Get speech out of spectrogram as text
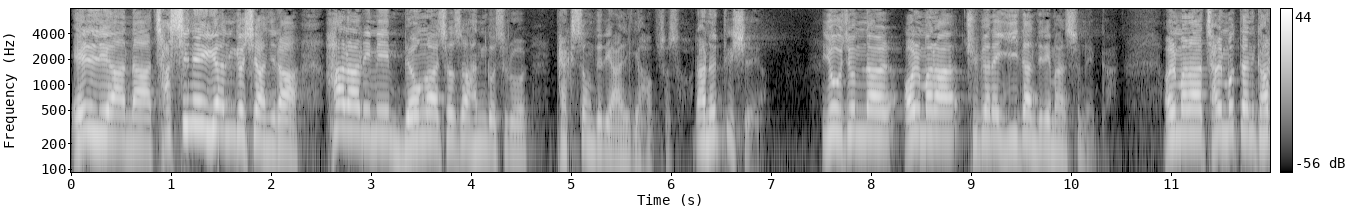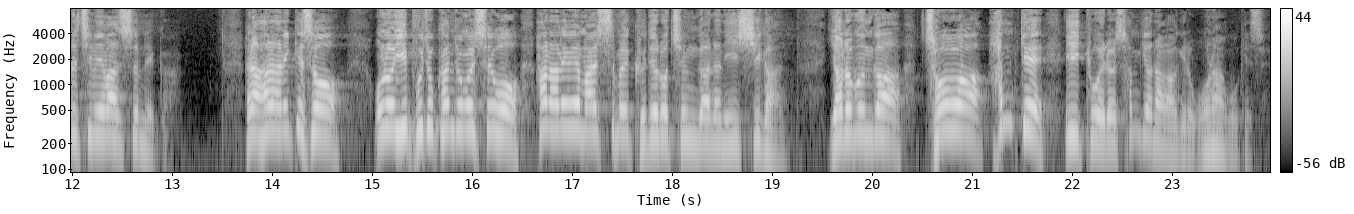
엘리야 나 자신에 의한 것이 아니라 하나님이 명하셔서 한 것으로 백성들이 알게 하옵소서라는 뜻이에요. 요즘 날 얼마나 주변에 이단들이 많습니까? 얼마나 잘못된 가르침이 많습니까? 그러나 하나님께서 오늘 이 부족한 종을 세워 하나님의 말씀을 그대로 증거하는 이 시간, 여러분과 저와 함께 이 교회를 섬겨나가기를 원하고 계세요.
